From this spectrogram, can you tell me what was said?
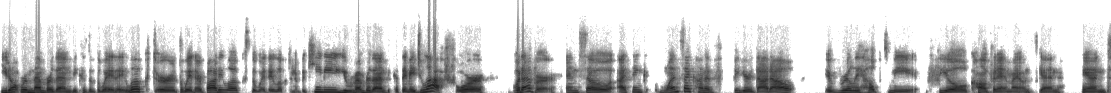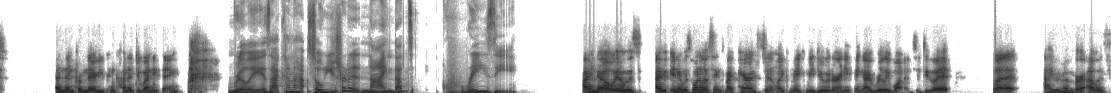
you don't remember them because of the way they looked or the way their body looks, the way they looked in a bikini. You remember them because they made you laugh or whatever. And so I think once I kind of figured that out, it really helped me feel confident in my own skin. And and then from there you can kind of do anything. Really? Is that kind of so you started at 9? That's crazy. I know it was, I, and it was one of those things. My parents didn't like make me do it or anything. I really wanted to do it, but I remember I was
